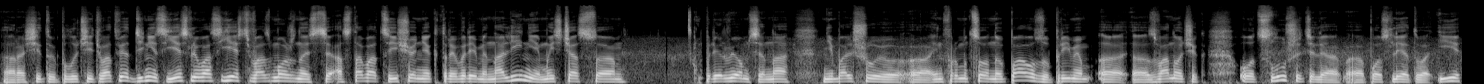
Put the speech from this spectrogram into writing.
рассчитывай получить в ответ. Денис, если у вас есть возможность оставаться еще некоторое время на линии, мы сейчас э, прервемся на небольшую э, информационную паузу, примем э, э, звоночек от слушателя э, после этого, и,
